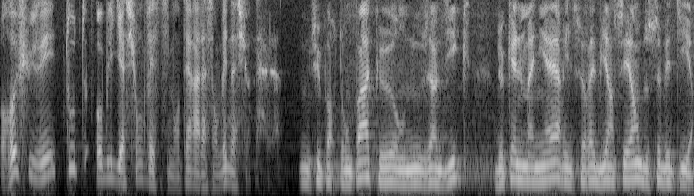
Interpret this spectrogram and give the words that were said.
refusé toute obligation vestimentaire à l'Assemblée nationale. Nous ne supportons pas qu'on nous indique de quelle manière il serait bien séant de se vêtir.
